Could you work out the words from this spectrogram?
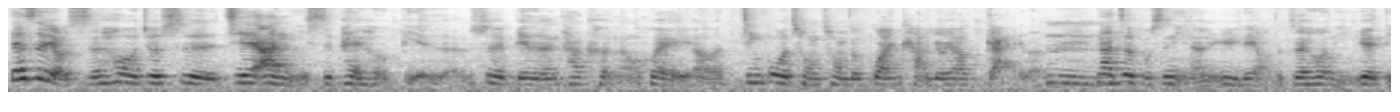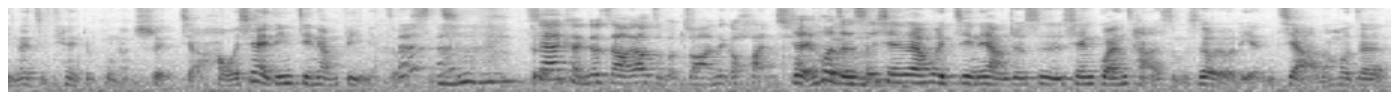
但是有时候就是接案，你是配合别人，所以别人他可能会呃经过重重的关卡又要改了。嗯，那这不是你能预料的，最后你月底那几天就不能睡觉。好，我现在已经尽量避免这种事情。现在可能就知道要怎么抓那个缓冲。对，或者是现在会尽量就是先观察什么时候有廉价，然后再。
